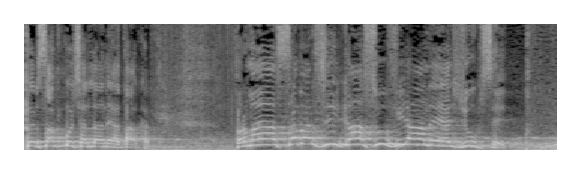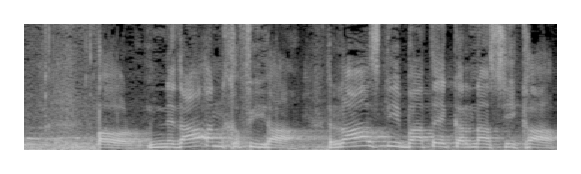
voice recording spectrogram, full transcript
پھر سب کچھ اللہ نے عطا کر دیا۔ فرمایا، صبر سیکھا صوفیہ نے ایوب سے۔ اور نداءن خفیہ، راز کی باتیں کرنا سیکھا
